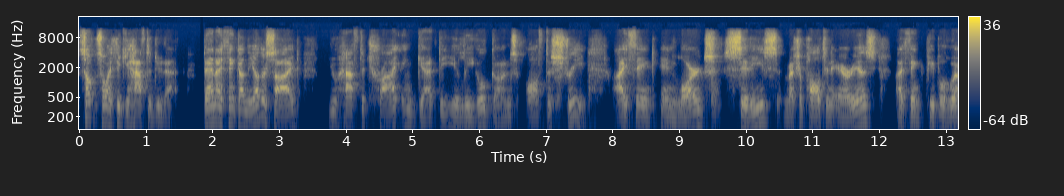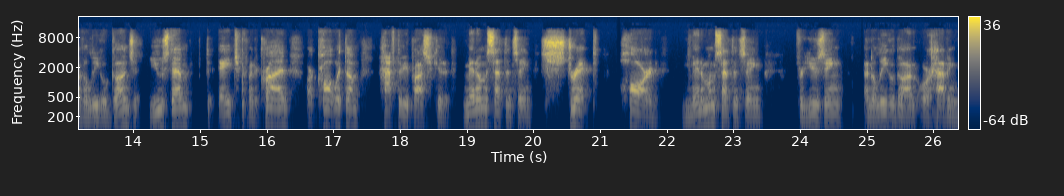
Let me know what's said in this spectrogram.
so, so I think you have to do that. Then I think on the other side, you have to try and get the illegal guns off the street. I think in large cities, metropolitan areas, I think people who have illegal guns use them to, a to commit a crime, are caught with them, have to be prosecuted. Minimum sentencing, strict hard minimum sentencing for using an illegal gun or having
